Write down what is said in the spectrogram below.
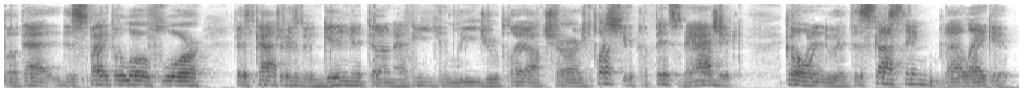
But that, despite the low floor, Fitzpatrick has been getting it done. I think he can lead your playoff charge. Plus, you get the Fitz magic going into it. Disgusting, but I like it.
